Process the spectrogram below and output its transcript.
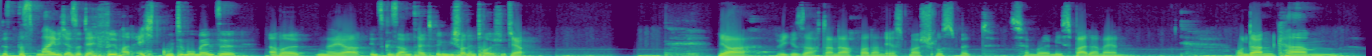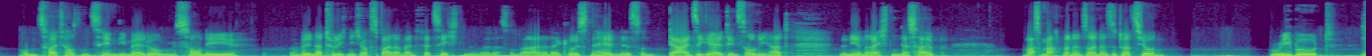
das, das meine ich. Also der Film hat echt gute Momente, aber naja, insgesamt halt irgendwie schon enttäuschend. Ja. Ja, wie gesagt, danach war dann erstmal Schluss mit Sam Raimi Spider-Man. Und dann kam um 2010 die Meldung, Sony will natürlich nicht auf Spider-Man verzichten, weil das nun mal einer der größten Helden ist und der einzige Held, den Sony hat in ihren Rechten. Deshalb, was macht man in so einer Situation? Reboot.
